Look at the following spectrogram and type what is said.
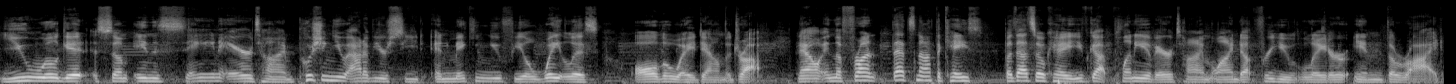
you will get some insane airtime pushing you out of your seat and making you feel weightless all the way down the drop. Now, in the front, that's not the case, but that's okay. You've got plenty of airtime lined up for you later in the ride.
